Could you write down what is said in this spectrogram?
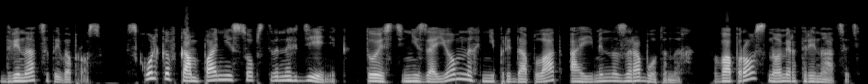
Двенадцатый вопрос. Сколько в компании собственных денег, то есть не заемных, не предоплат, а именно заработанных? Вопрос номер тринадцать.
